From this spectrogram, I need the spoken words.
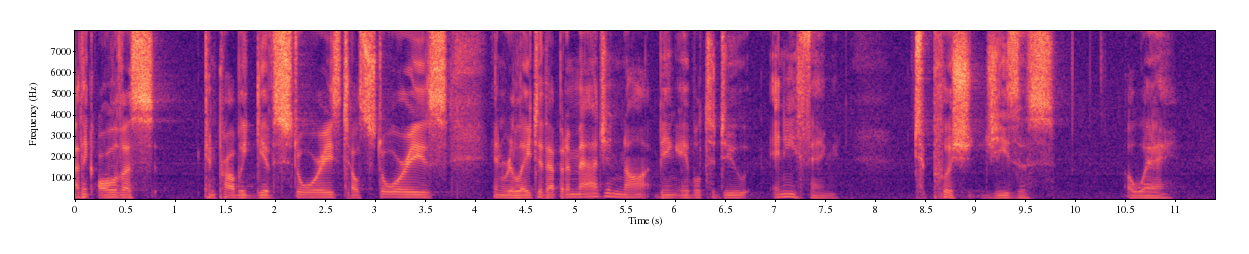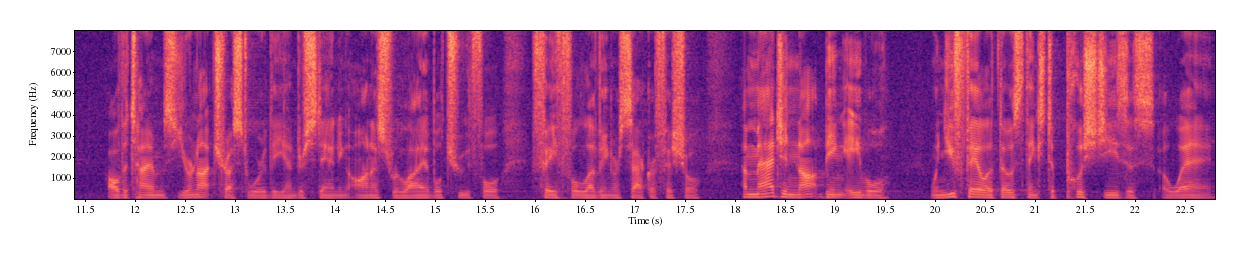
I think all of us can probably give stories, tell stories, and relate to that. But imagine not being able to do anything to push Jesus away. All the times you're not trustworthy, understanding, honest, reliable, truthful, faithful, loving, or sacrificial. Imagine not being able, when you fail at those things, to push Jesus away.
